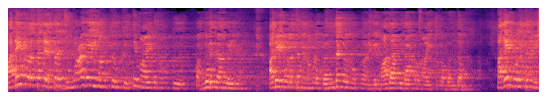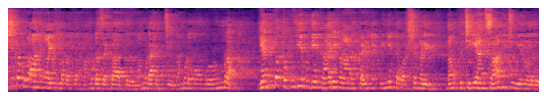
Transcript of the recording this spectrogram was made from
അതേപോലെ തന്നെ എത്ര ജുമാകളിൽ നമുക്ക് കൃത്യമായിട്ട് നമുക്ക് പങ്കെടുക്കാൻ കഴിയും. അതേപോലെ തന്നെ നമ്മുടെ ബന്ധങ്ങൾ നോക്കുകയാണെങ്കിൽ മാതാപിതാക്കളുമായിട്ടുള്ള ബന്ധം. അതേപോലെ തന്നെ വിശുദ്ധ ഖുർആാനുമായിട്ടുള്ള ബന്ധം. നമ്മുടെ സക്കാത്ത് നമ്മുടെ ഹജ്ജ് നമ്മുടെ നോമ്പ് ഉംറ. എന്തൊക്കെ പുതിയ പുതിയ കാര്യങ്ങളാണ് കഴിഞ്ഞ പിന്നിട്ട വർഷങ്ങളിൽ നമുക്ക് ചെയ്യാൻ സാധിച്ചു എന്നുള്ളത്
